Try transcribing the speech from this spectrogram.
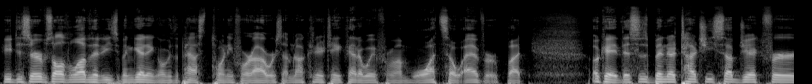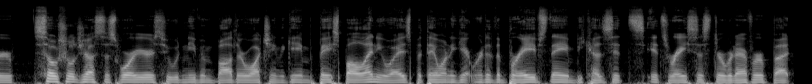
he deserves all the love that he's been getting over the past 24 hours. I'm not going to take that away from him whatsoever. But okay, this has been a touchy subject for social justice warriors who wouldn't even bother watching the game of baseball anyways, but they want to get rid of the Braves name because it's it's racist or whatever. But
